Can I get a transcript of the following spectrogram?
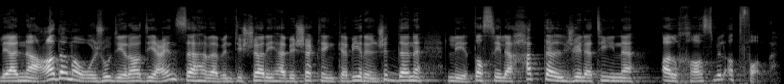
لأن عدم وجود رادع ساهم بانتشارها بشكل كبير جدا لتصل حتى الجيلاتين الخاص بالأطفال.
